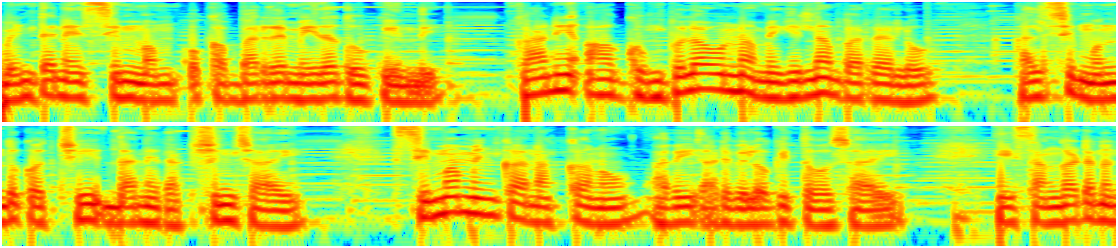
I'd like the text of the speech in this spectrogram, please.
వెంటనే సింహం ఒక బర్రె మీద దూకింది. కానీ ఆ గుంపులో ఉన్న మిగిలిన బర్రెలు కలిసి ముందుకొచ్చి దాన్ని రక్షించాయి. సింహం ఇంకా నక్కను అవి అడవిలోకి తోశాయి. ఈ సంఘటన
